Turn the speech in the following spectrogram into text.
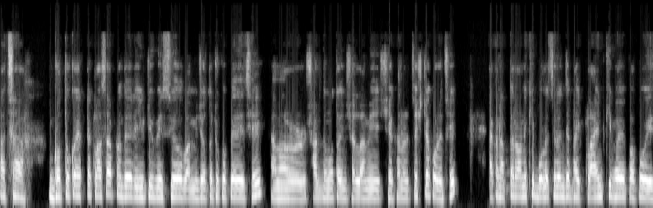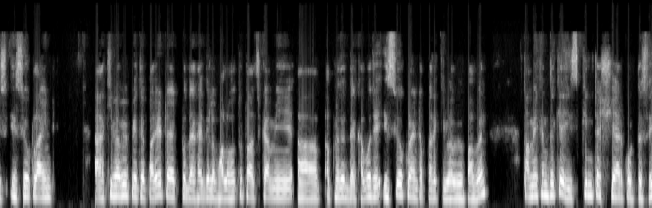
আচ্ছা গত কয়েকটা ক্লাসে আপনাদের ইউটিউব এসিও আমি যতটুকু পেরেছি, আমার সাধ্যমতো ইনশাল্লাহ আমি শেখানোর চেষ্টা করেছি। এখন আপনারা অনেকেই বলেছিলেন যে, ভাই ক্লায়েন্ট কীভাবে পাবো? এসিও ক্লায়েন্ট কীভাবে পেতে পারে? এটা একটু দেখাই দিলে ভালো হতো। তো আজকে আমি আপনাদের দেখাবো যে এসিও ক্লায়েন্ট আপনারা কীভাবে পাবেন। তো আমি এখান থেকে স্ক্রিনটা শেয়ার করতেছি।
